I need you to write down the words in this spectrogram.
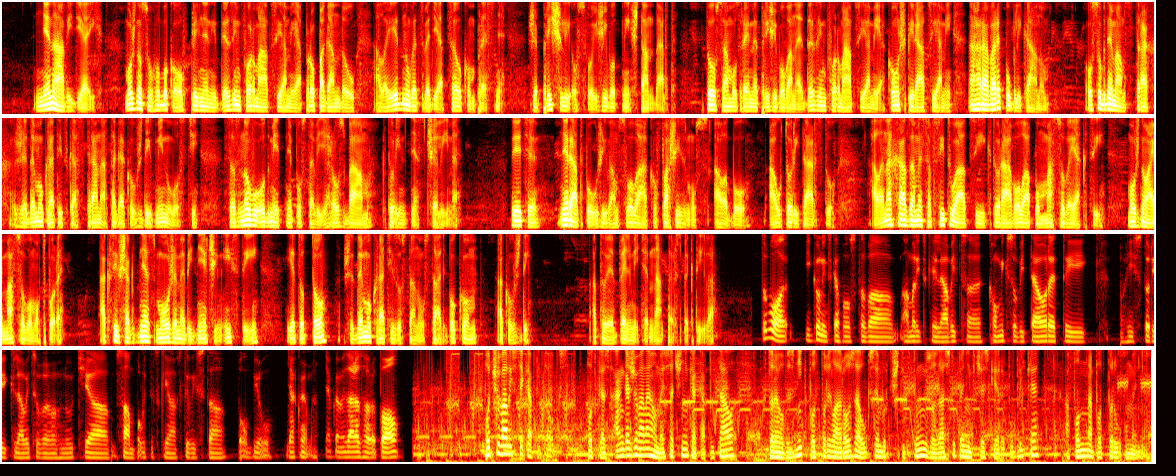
Nenávidia ich Možno sú hlboko ovplyvnení dezinformáciami a propagandou, ale jednu vec vedia celkom presne, že prišli o svoj životný štandard. To samozrejme priživované dezinformáciami a konšpiráciami nahráva republikánom. Osobne mám strach, že demokratická strana, tak ako vždy v minulosti, sa znovu odmietne postaviť hrozbám, ktorým dnes čelíme. Viete, nerád používam slova ako fašizmus alebo autoritárstvo, ale nachádzame sa v situácii, ktorá volá po masovej akcii, možno aj masovom odpore. Ak si však dnes môžeme byť niečím istí, je to to, že demokrati zostanú stáť bokom ako vždy. A to je veľmi temná perspektíva. To bola ikonická postava americkej ľavice, komiksový teoretik, historik ľavicového hnutia, sám politický aktivista Paul Buell. Ďakujeme. Ďakujeme za rozhovor, Paul. Počúvali ste Capitalx, podcast angažovaného mesačníka Kapitál, ktorého vznik podporila Rosa Luxemburg Stiftung zo zastúpením v Českej republike a Fond na podporu umenia.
